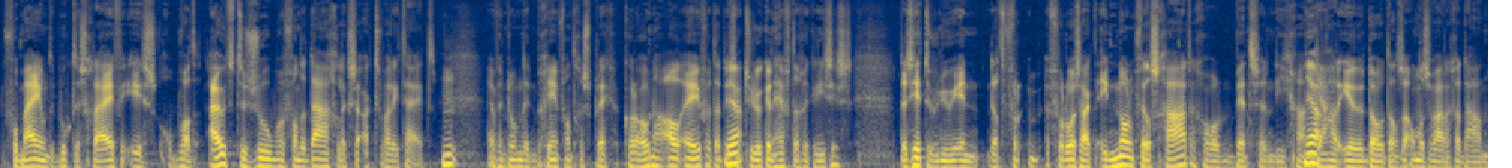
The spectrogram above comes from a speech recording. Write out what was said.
voor mij om dit boek te schrijven, is om wat uit te zoomen van de dagelijkse actualiteit. Hm. En we noemden in het begin van het gesprek corona al even. Dat is Ja. natuurlijk een heftige crisis. Daar zitten we nu in. Dat ver- veroorzaakt enorm veel schade. Gewoon mensen die gaan Ja. jaren eerder dood dan ze anders waren gedaan.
